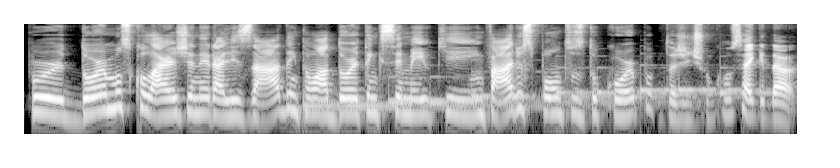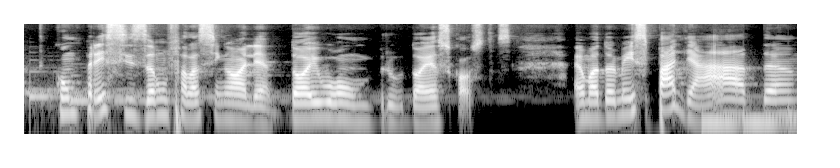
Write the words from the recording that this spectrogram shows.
por dor muscular generalizada, então a dor tem que ser meio que em vários pontos do corpo. Então a gente não consegue dar com precisão falar assim, olha, dói o ombro, dói as costas. É uma dor meio espalhada.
